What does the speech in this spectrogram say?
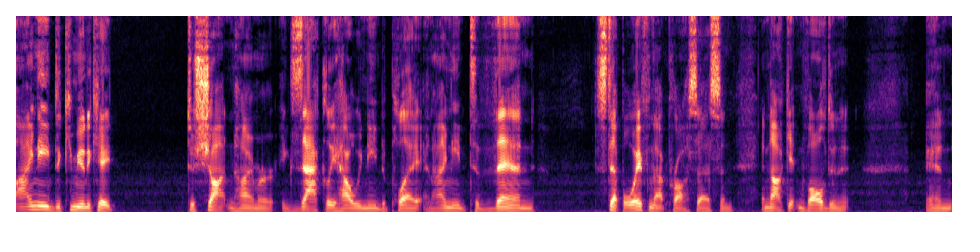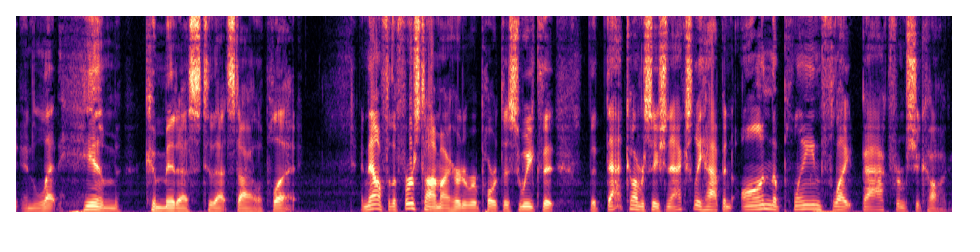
I need to communicate to Schottenheimer exactly how we need to play, and I need to then step away from that process and and not get involved in it, and and let him commit us to that style of play." And now, for the first time, I heard a report this week that that, that conversation actually happened on the plane flight back from Chicago.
